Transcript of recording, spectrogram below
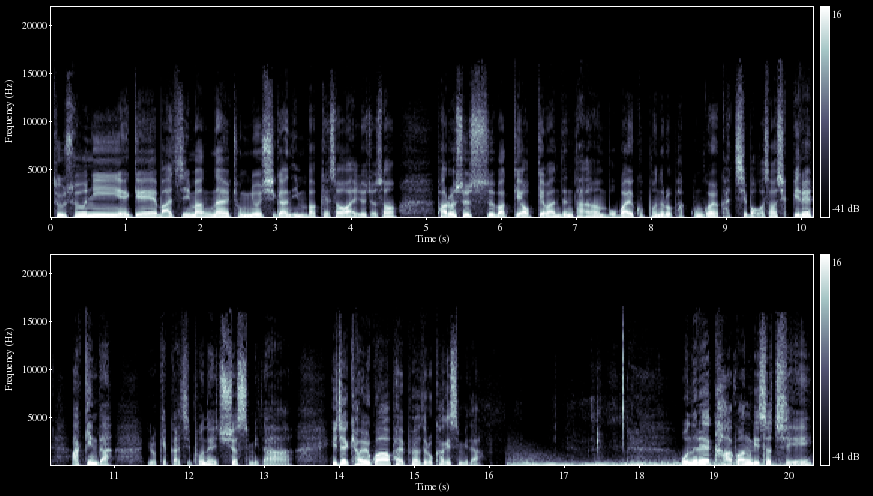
두순이에게 마지막 날 종료 시간 임박해서 알려줘서 바로 쓸 수밖에 없게 만든 다음 모바일 쿠폰으로 바꾼 걸 같이 먹어서 식비를 아낀다. 이렇게까지 보내주셨습니다. 이제 결과 발표하도록 하겠습니다. 오늘의 가광 리서치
